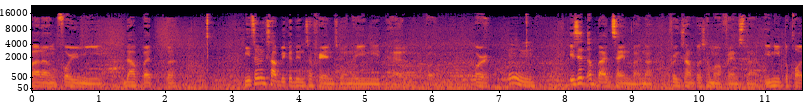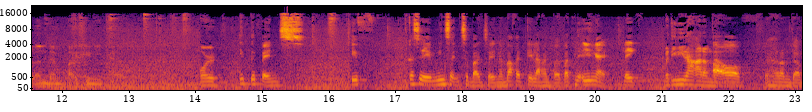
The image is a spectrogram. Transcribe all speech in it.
parang for me, dapat, uh, minsan nagsabi ka din sa friends mo na you need help. Or, Hmm. is it a bad sign ba na, for example, sa mga friends na you need to call on them pa if you need help? Or, It depends. If, kasi minsan it's a bad sign na bakit kailangan pa. But yun nga eh, like, ba't hindi nakakaramdam? Oo, naharamdam.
